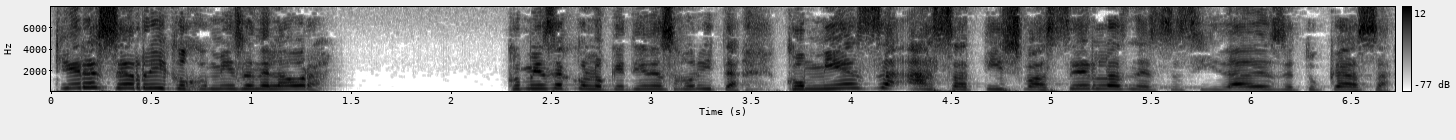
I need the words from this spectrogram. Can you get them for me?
¿Quieres ser rico? Comienza en el ahora. Comienza con lo que tienes ahorita. Comienza a satisfacer las necesidades de tu casa.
